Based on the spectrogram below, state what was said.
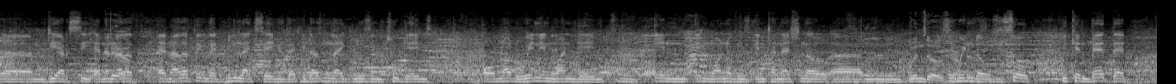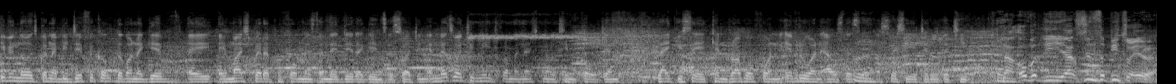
um, DRC. And another yeah. another thing that he likes saying is that he doesn't like losing two games or not winning one game in, in one of his international um, windows. Windows. So you can bet that even though it's going to be difficult, they're going to give a, a much better performance than they did against Eswatini. And that's what you need from a national team coach. And like you say, it can rub off on everyone else that's yeah. associated with the team. Now, over the uh, since the Pitso era,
